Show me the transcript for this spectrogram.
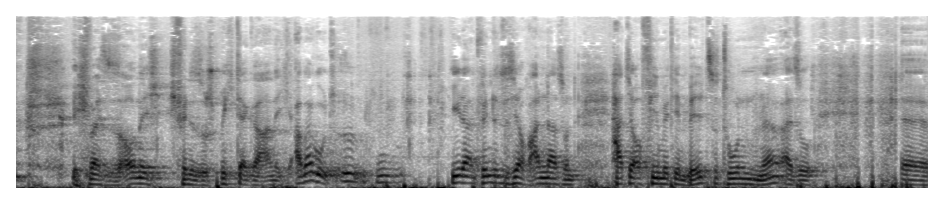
ich weiß es auch nicht. Ich finde, so spricht er gar nicht. Aber gut, jeder empfindet es ja auch anders und hat ja auch viel mit dem Bild zu tun. Ne? Also, äh,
